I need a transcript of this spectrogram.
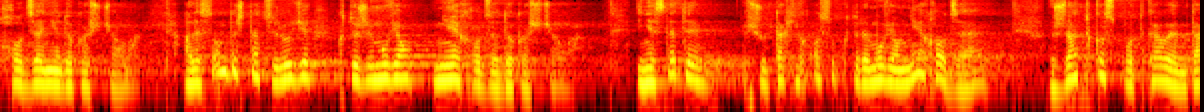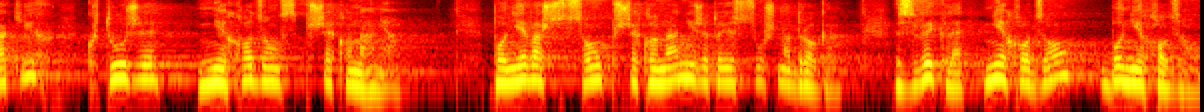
chodzenie do kościoła. Ale są też tacy ludzie, którzy mówią, nie chodzę do kościoła. I niestety wśród takich osób, które mówią nie chodzę, rzadko spotkałem takich, którzy nie chodzą z przekonania, ponieważ są przekonani, że to jest słuszna droga. Zwykle nie chodzą, bo nie chodzą,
